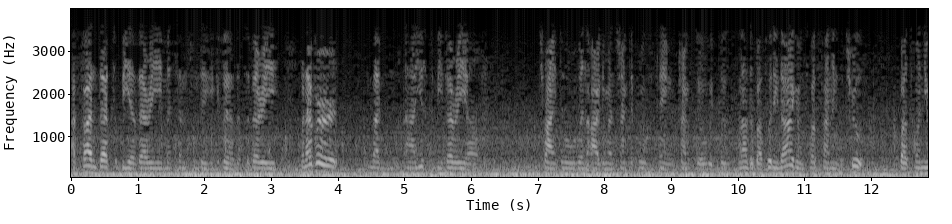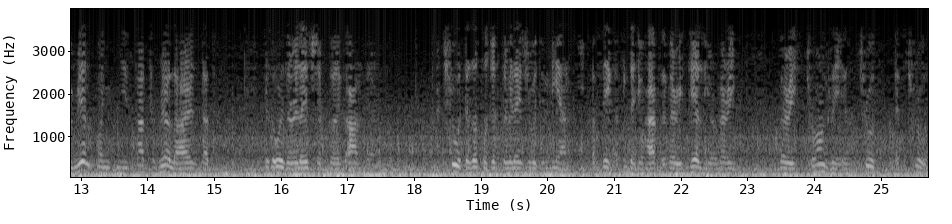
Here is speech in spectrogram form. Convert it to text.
I find that to be a very misunderstanding. It's a very whenever like, I used to be very um, trying to win arguments, trying to prove things, trying to because it's not about winning the arguments, it's about finding the truth. But when you real when you start to realize that there's always a relationship going on there. And truth is also just a relationship between me and a thing. I think that you have it very dearly or very very strongly is truth is truth.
